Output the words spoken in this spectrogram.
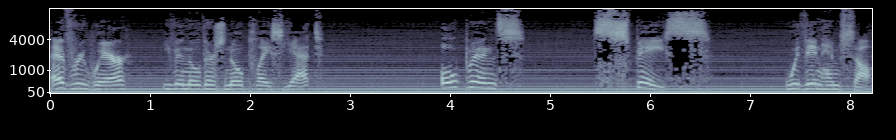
everywhere, even though there's no place yet, opens space within Himself.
